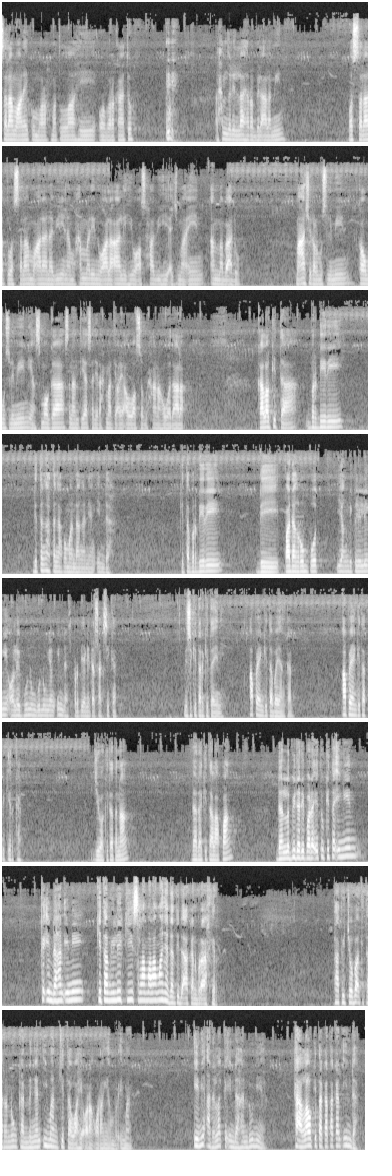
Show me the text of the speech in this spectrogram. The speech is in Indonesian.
Assalamualaikum warahmatullahi wabarakatuh. Alhamdulillahi rabbil alamin. Wassalatu wassalamu ala nabiyyina Muhammadin wa ala alihi wa ashabihi ajma'in. Amma ba'du. Ma'asyiral muslimin, kaum muslimin yang semoga senantiasa dirahmati oleh Allah Subhanahu wa taala. Kalau kita berdiri di tengah-tengah pemandangan yang indah. Kita berdiri di padang rumput yang dikelilingi oleh gunung-gunung yang indah seperti yang kita saksikan di sekitar kita ini. Apa yang kita bayangkan? Apa yang kita pikirkan? Jiwa kita tenang, dada kita lapang, dan lebih daripada itu kita ingin keindahan ini kita miliki selama-lamanya dan tidak akan berakhir. Tapi coba kita renungkan dengan iman kita wahai orang-orang yang beriman. Ini adalah keindahan dunia. Kalau kita katakan indah.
